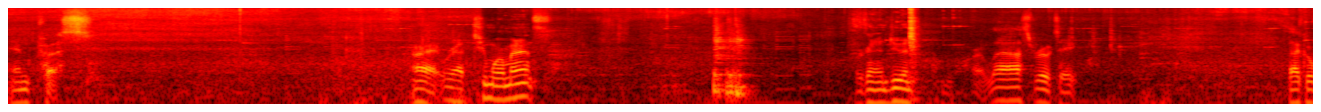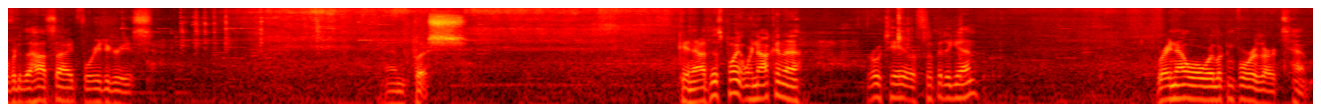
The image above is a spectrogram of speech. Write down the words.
and press. All right, we're at two more minutes. We're gonna do an, our last rotate. Back over to the hot side, 40 degrees. And push. Okay, now at this point, we're not gonna rotate it or flip it again. Right now, what we're looking for is our temp.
